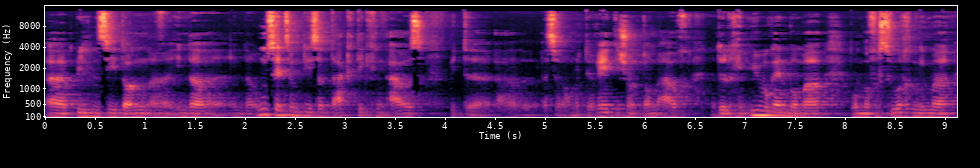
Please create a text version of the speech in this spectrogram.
äh, bilden sie dann äh, in, der, in der Umsetzung dieser Taktiken aus, mit, also auch theoretisch und dann auch natürlich in Übungen, wo wir, wo wir versuchen, immer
